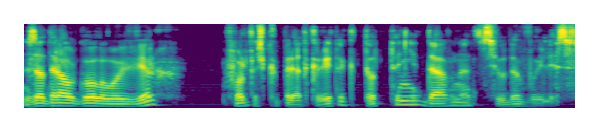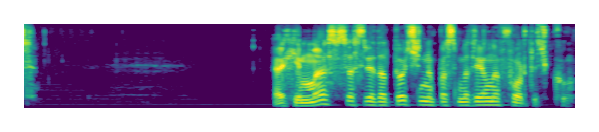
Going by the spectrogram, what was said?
Задрал голову вверх, форточка приоткрыта, кто-то недавно отсюда вылез. Ахимас сосредоточенно посмотрел на форточку.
